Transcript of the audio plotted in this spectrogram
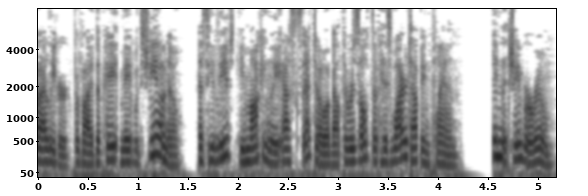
Leader provide the pate made with Shiono. As he leaves, he mockingly asks Eto about the result of his wiretapping plan. In the chamber room,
